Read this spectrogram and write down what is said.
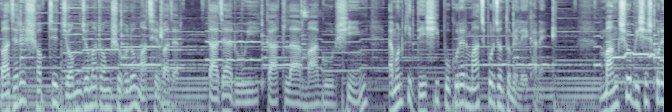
বাজারের সবচেয়ে জমজমাট অংশ হলো মাছের বাজার। তাজা রুই, কাতলা, মাগুর, শিং, এমনকি দেশি পুকুরের মাছ পর্যন্ত মেলে এখানে। মাংস, বিশেষ করে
